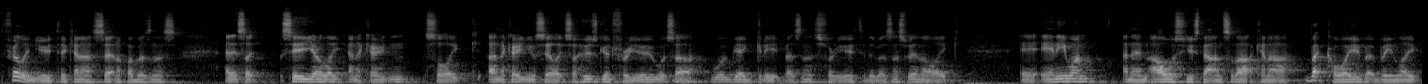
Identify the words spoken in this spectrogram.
fairly new to kind of setting up a business, and it's like, say you're like an accountant, so like an accountant, you'll say like, so who's good for you? What's a what would be a great business for you to do business with? And they're like, eh, anyone. And then I always used to answer that kind of a bit coy, but being like,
